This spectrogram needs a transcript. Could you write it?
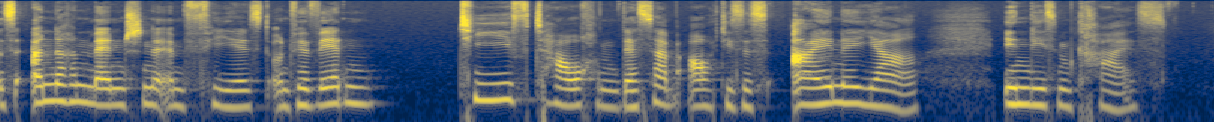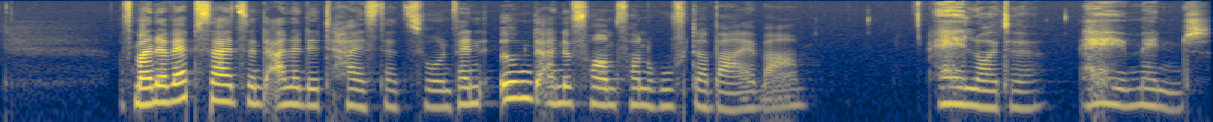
es anderen Menschen empfiehlst und wir werden tief tauchen, deshalb auch dieses eine Jahr in diesem Kreis. Auf meiner Website sind alle Details dazu. Und wenn irgendeine Form von Ruf dabei war, hey Leute, hey Mensch,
